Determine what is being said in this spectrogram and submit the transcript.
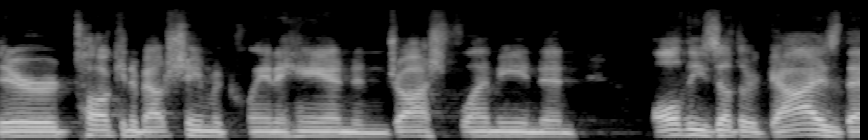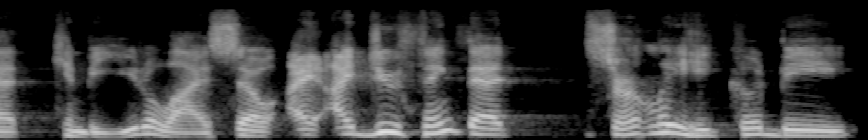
they're talking about Shane McClanahan and Josh Fleming and all these other guys that can be utilized. So I, I do think that certainly he could be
